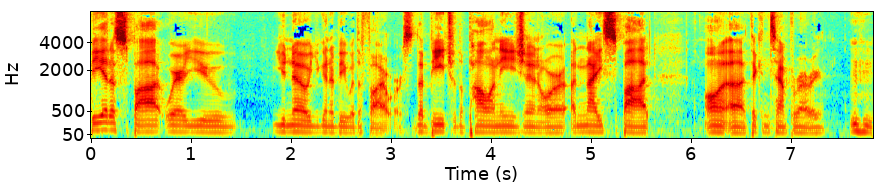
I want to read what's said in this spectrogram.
Be at a spot where you you know you're going to be with the fireworks, the beach or the Polynesian, or a nice spot on uh, the Contemporary. Mm-hmm.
